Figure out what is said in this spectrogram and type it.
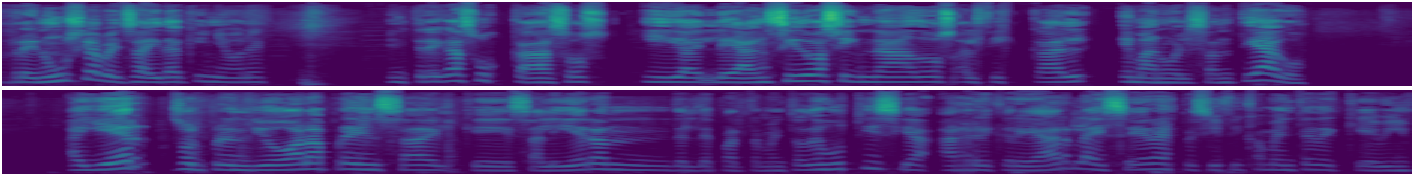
renuncia a Betsaida Quiñones, entrega sus casos y a- le han sido asignados al fiscal Emanuel Santiago. Ayer sorprendió a la prensa el que salieran del Departamento de Justicia a recrear la escena específicamente de Kevin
